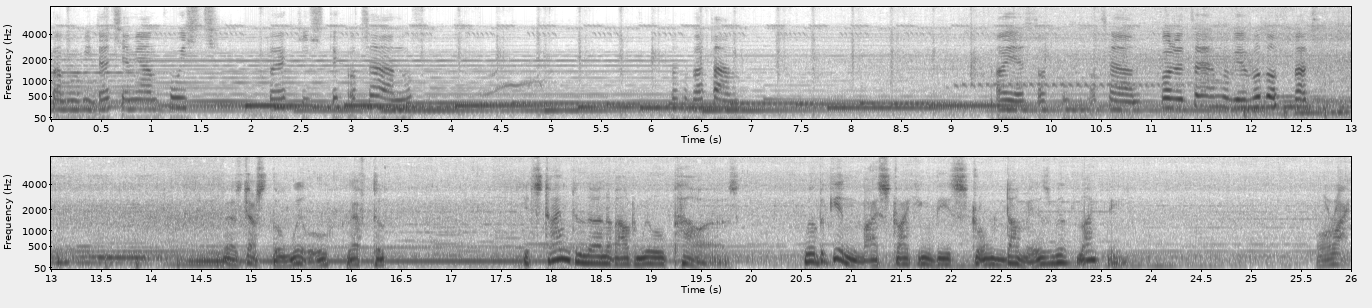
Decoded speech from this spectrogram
Słabo widać. Ja miałam pójść do jakichś tych oceanów. To chyba tam. O jest, o, ocean. Boże, co ja mówię? Wodospad. There's just the will left to... It's time to learn about will powers. We'll begin by striking these straw dummies with lightning. All right,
